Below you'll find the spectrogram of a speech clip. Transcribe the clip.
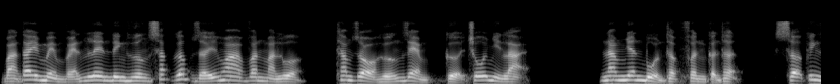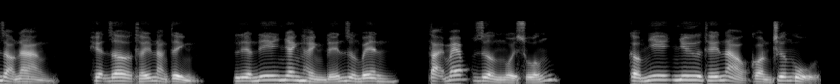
bàn tay mềm vén lên đinh hương sắc gấp giấy hoa văn màn lụa, thăm dò hướng rèm cửa chỗ nhìn lại. Nam nhân buồn thập phần cẩn thận, sợ kinh rào nàng, hiện giờ thấy nàng tỉnh, liền đi nhanh hành đến giường bên, tại mép giường ngồi xuống. Cẩm nhi như thế nào còn chưa ngủ.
